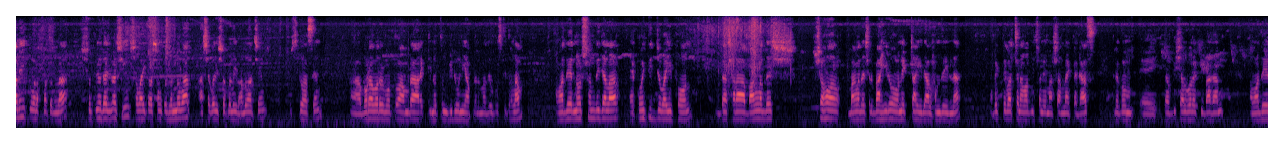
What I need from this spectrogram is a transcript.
আলাইকুম রহমতুল্লাহ। সুপ্রিয় দেশবাসী, সবাইকে অসংখ্য ধন্যবাদ। আশা করি সকলেই ভালো আছেন, সুস্থ আছেন। বরাবরের মতো আমরা আরেকটি নতুন ভিডিও নিয়ে আপনাদের মাঝে উপস্থিত হলাম। আমাদের নরসন্দি জেলার এক ঐতিহ্যবাহী ফল। এটা সারা বাংলাদেশ সহ বাংলাদেশের বাহিরেও অনেক চাহিদা, আলহামদুলিল্লাহ। দেখতে পাচ্ছেন আমার পিছনে মাসাল্লাহ একটা গাছ। এরকম এটা বিশাল বড় একটি বাগান। আমাদের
